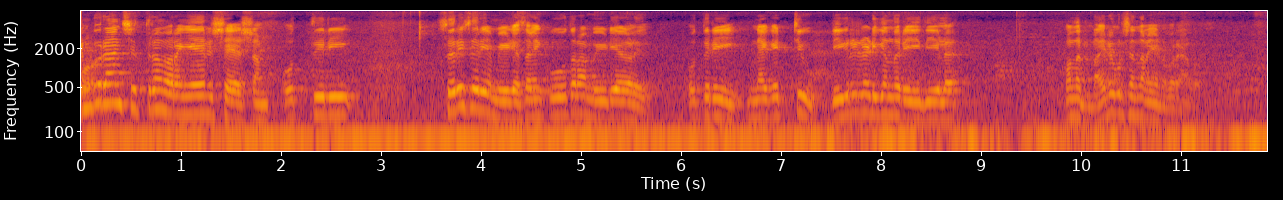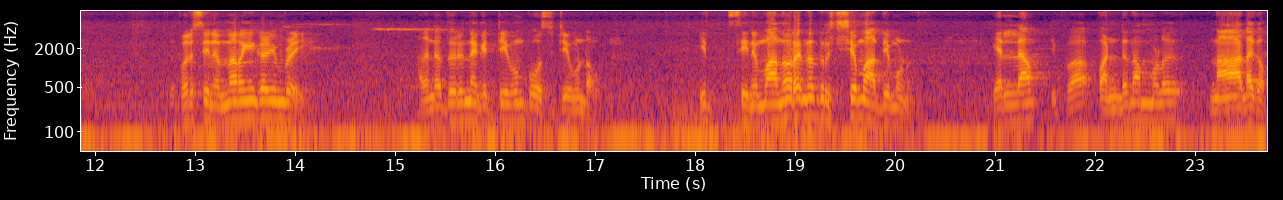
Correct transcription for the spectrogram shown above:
എമ്പുരാൻ ചിത്രം ഇറങ്ങിയതിന് ശേഷം ഒത്തിരി ചെറിയ ചെറിയ മീഡിയ അല്ലെങ്കിൽ കൂതറ മീഡിയകളിൽ ഒത്തിരി നെഗറ്റീവ് ഡിഗ്രേഡ് അടിക്കുന്ന രീതിയിൽ വന്നിട്ടുണ്ട്. അതിനെക്കുറിച്ച് എന്താണ് ഞാൻ പറയാനുള്ളത്? ഇപ്പോൾ ഒരു സിനിമ ഇറങ്ങി കഴിയുമ്പോഴേ അതിന്റെ അകത്തൊരു നെഗറ്റീവും പോസിറ്റീവും ഉണ്ടാവും. ഈ സിനിമ എന്ന് പറയുന്ന ദൃശ്യമാധ്യമമാണ് എല്ലാം ഇപ്പോൾ പണ്ട് നമ്മൾ നാടകം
